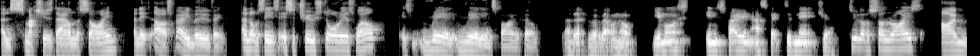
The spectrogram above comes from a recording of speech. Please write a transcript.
and smashes down the sign. And it, oh, it's very moving. And obviously, it's, it's a true story as well. It's really, really inspiring film. I'll definitely look that one up. Your most inspiring aspect of nature? Do love a sunrise. I'm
